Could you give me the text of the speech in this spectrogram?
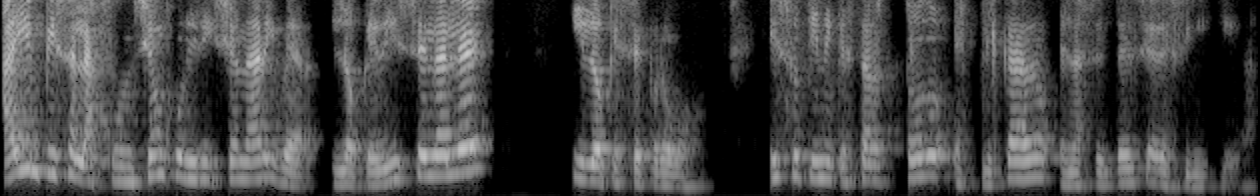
Ahí empieza la función jurisdiccional y ver lo que dice la ley y lo que se probó. Eso tiene que estar todo explicado en la sentencia definitiva.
